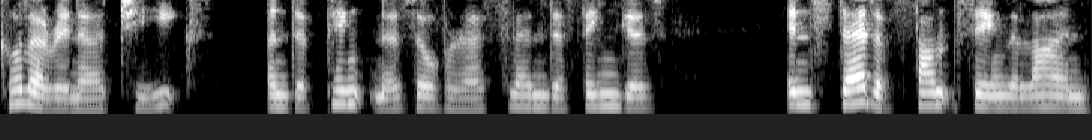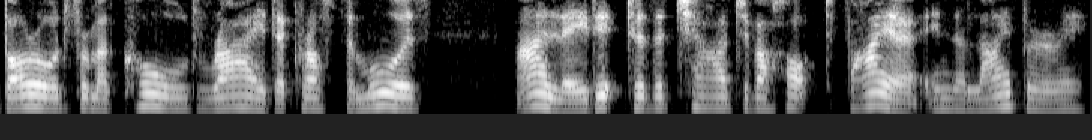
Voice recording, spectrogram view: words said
colour in her cheeks, and a pinkness over her slender fingers, instead of fancying the line borrowed from a cold ride across the moors, I laid it to the charge of a hot fire in the library.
